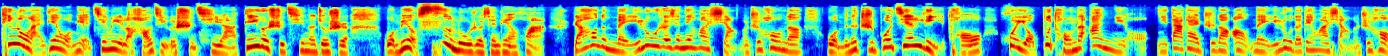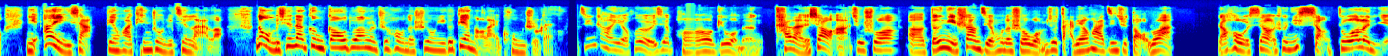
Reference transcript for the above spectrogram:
听众来电，我们也经历了好几个时期啊。第一个时期呢，就是我们有四路热线电话，然后呢，每一路热线电话响了之后呢，我们的直播间里头会有不同的按钮，你大概知道哦，哪一路的电话响了之后，你按一下，电话听众就进来了。那我们现在更高端了之后呢，是用一个电脑来控制的。经常也会有一些朋友给我们开玩笑啊，就说呃，等你上节目的时候，我们就打电话进去捣乱。然后我心想说，你想多了，你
